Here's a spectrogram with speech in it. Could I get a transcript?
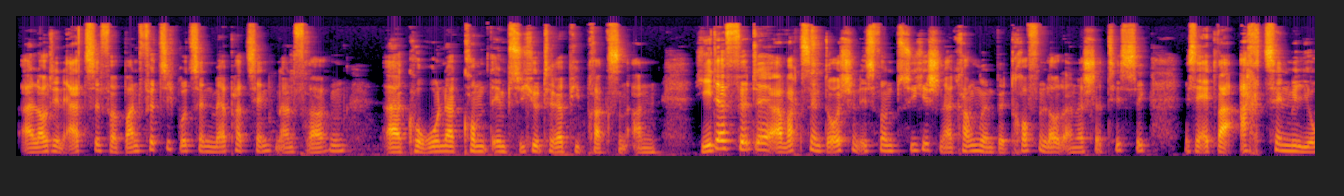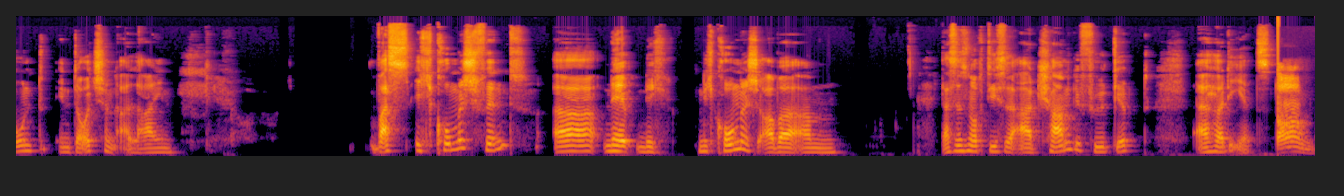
äh, laut den Ärzteverband 40% mehr Patientenanfragen. Äh, Corona kommt in Psychotherapiepraxen an. Jeder vierte Erwachsene in Deutschland ist von psychischen Erkrankungen betroffen, laut einer Statistik. Es sind etwa 18 Millionen in Deutschland allein. Was ich komisch finde, äh, nee, nicht, nicht komisch, aber ähm, dass es noch diese Art Schamgefühl gibt, äh, hört ihr jetzt. Scham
